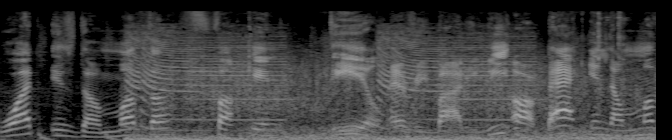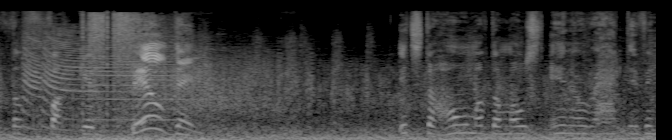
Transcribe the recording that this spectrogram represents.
What is the motherfucking deal, everybody? We are back in the motherfucking building. It's the home of the most interactive and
